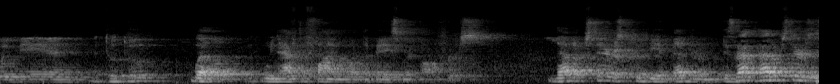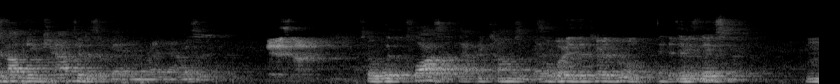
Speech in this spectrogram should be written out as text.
we will be in a two-two. Well, we'd have to find what the basement offers. That upstairs could be a bedroom. Is that that upstairs is not being counted as a bedroom right now, is it? It is not. So with a closet, that becomes a So bedroom. where is the third room? In the in the basement? Hmm.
